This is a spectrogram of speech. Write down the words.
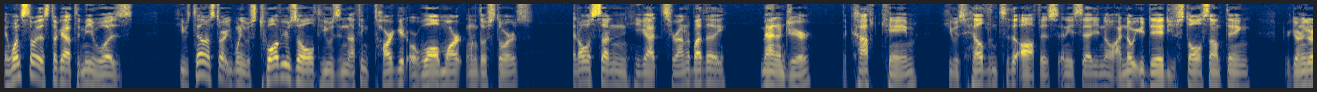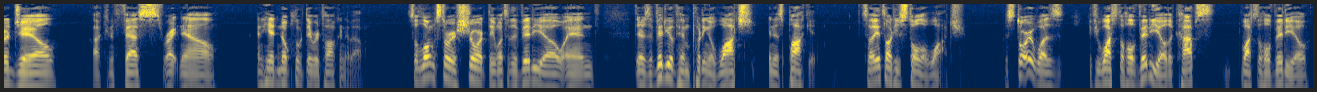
And one story that stuck out to me was he was telling a story when he was 12 years old. He was in, I think, Target or Walmart, one of those stores. And all of a sudden, he got surrounded by the manager. The cops came. He was held into the office, and he said, "You know, I know what you did. You stole something. You're going to go to jail. Uh, confess right now." And he had no clue what they were talking about. So, long story short, they went to the video, and there's a video of him putting a watch in his pocket. So they thought he stole a watch. The story was, if you watch the whole video, the cops watched the whole video.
